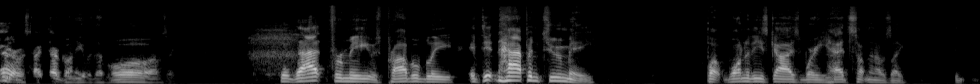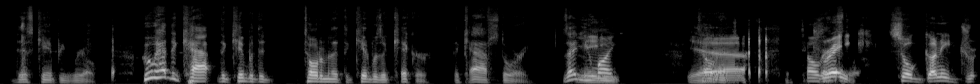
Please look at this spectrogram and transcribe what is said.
there. It was right there, Goni. He was like, oh. I was like, so that for me was probably it didn't happen to me, but one of these guys where he had something, I was like, this can't be real. Who had the cap? The kid with the told him that the kid was a kicker. The calf story. Is that you, Me. Mike? Tell Yeah. that Tell Drake. story. So Gunny, Dr-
